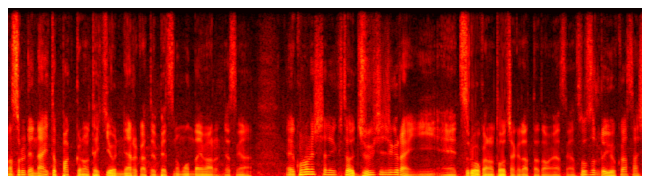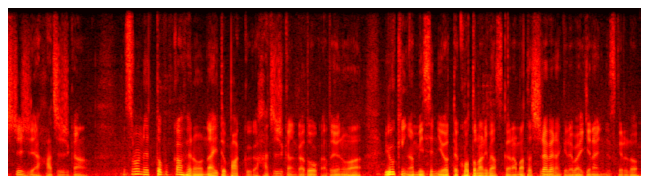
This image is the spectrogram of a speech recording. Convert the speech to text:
まあ、それでナイトパックの適用になるかという別の問題もあるんですが、え、この列車で行くと11時ぐらいに、え鶴岡の到着だったと思いますが、そうすると翌朝7時で8時間、そのネットカフェのナイトパックが8時間かどうかというのは、料金が店によって異なりますから、また調べなければいけないんですけれど、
